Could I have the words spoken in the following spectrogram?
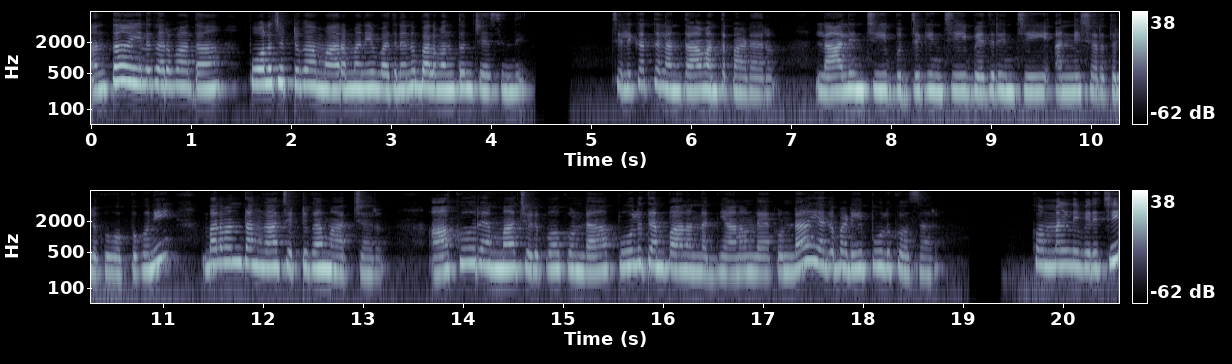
అంతా అయిన తర్వాత పూల చెట్టుగా మారమని వదినను బలవంతం చేసింది. చిలికత్తెలంతా వంతపాడారు. లాలించి బుజ్జగించి బెదిరించి అన్ని షరతులకు ఒప్పుకుని బలవంతంగా చెట్టుగా మార్చారు. ఆకు రెమ్మ చెడిపోకుండా పూలు తెంపాలన్న జ్ఞానం లేకుండా ఎగబడి పూలు కోసారు కొమ్మల్ని విరిచి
